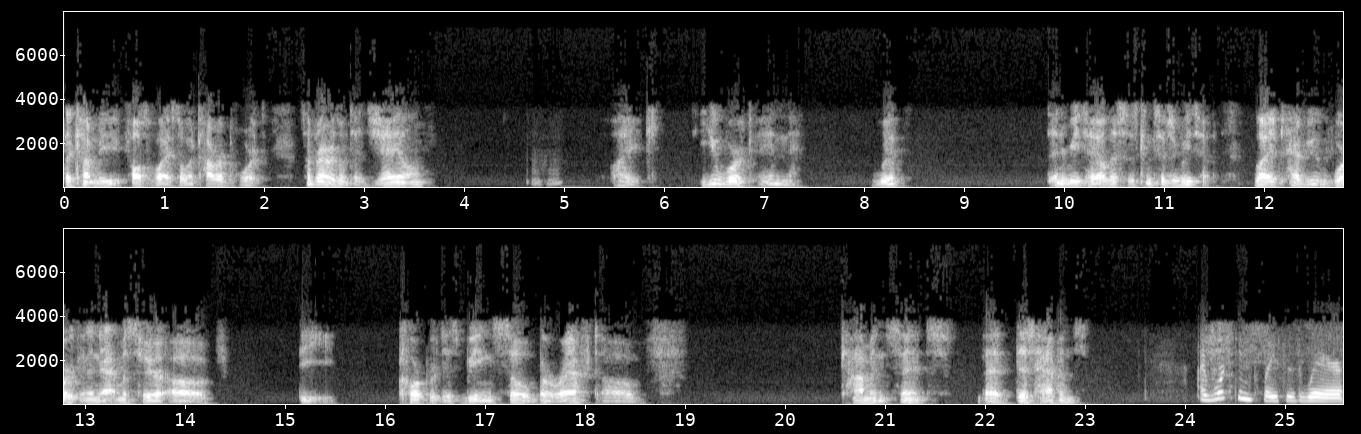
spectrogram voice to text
the company falsified stolen car reports. Some drivers went to jail. Like, you work in with in retail. This is considered retail. Like, have you worked in an atmosphere of the corporate just being so bereft of common sense that this happens? I worked in places where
